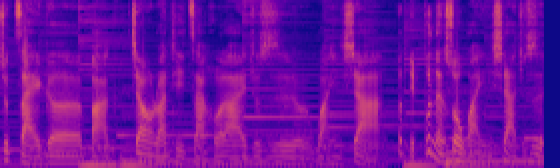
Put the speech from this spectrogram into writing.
就载个把交友软体载回来，就是玩一下，不也不能说玩一下，就是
